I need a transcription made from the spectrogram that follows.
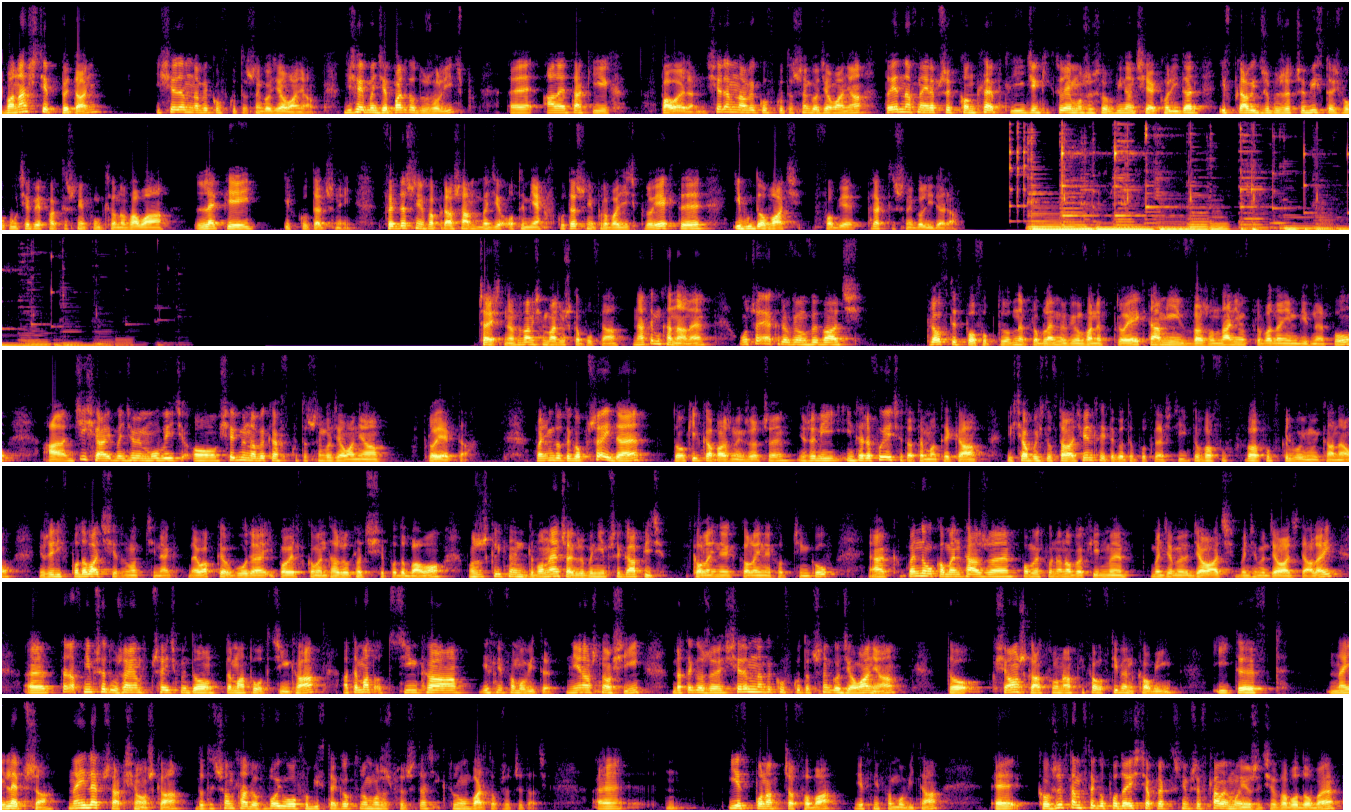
12 pytań i 7 nawyków skutecznego działania. Dzisiaj będzie bardzo dużo liczb, e, ale takich w powerem. 7 nawyków skutecznego działania to jedna z najlepszych konceptli, dzięki której możesz rozwinąć się jako lider i sprawić, żeby rzeczywistość wokół Ciebie faktycznie funkcjonowała lepiej i skuteczniej. Serdecznie zapraszam, będzie o tym, jak skutecznie prowadzić projekty i budować w sobie praktycznego lidera. Cześć, nazywam się Mariusz Kapufta. Na tym kanale uczę, jak rozwiązywać w prosty sposób trudne problemy związane z projektami, z zarządzaniem, wprowadzaniem biznesu. A dzisiaj będziemy mówić o siedmiu nawykach skutecznego działania w projektach. Zanim do tego przejdę, to kilka ważnych rzeczy. Jeżeli interesuje Cię ta tematyka i chciałbyś dostawać więcej tego typu treści, to zasubskrybuj mój kanał. Jeżeli spodoba Ci się ten odcinek, daj łapkę w górę i powiedz w komentarzu, co Ci się podobało. Możesz kliknąć dzwoneczek, żeby nie przegapić kolejnych, kolejnych odcinków. Jak będą komentarze, pomysły na nowe filmy, będziemy działać, będziemy działać dalej. E, teraz nie przedłużając, przejdźmy do tematu odcinka. A temat odcinka jest niesamowity. Nie aż nosi, dlatego że 7 nawyków skutecznego działania to książka, którą napisał Stephen Covey i to jest najlepsza, najlepsza książka dotycząca rozwoju osobistego, którą możesz przeczytać i którą warto przeczytać. E, jest ponadczasowa, jest niesamowita. E, korzystam z tego podejścia praktycznie przez całe moje życie zawodowe.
